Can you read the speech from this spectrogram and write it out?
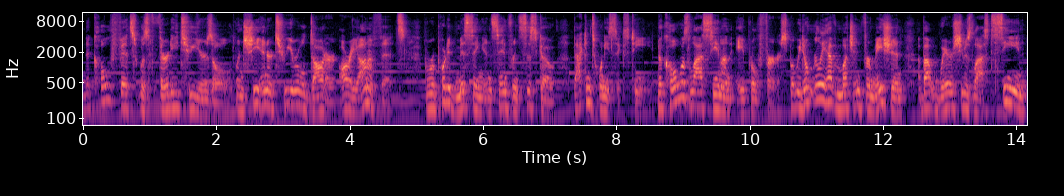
Nicole Fitz was 32 years old when she and her two-year-old daughter, Ariana Fitz, were reported missing in San Francisco back in 2016. Nicole was last seen on April 1st, but we don't really have much information about where she was last seen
